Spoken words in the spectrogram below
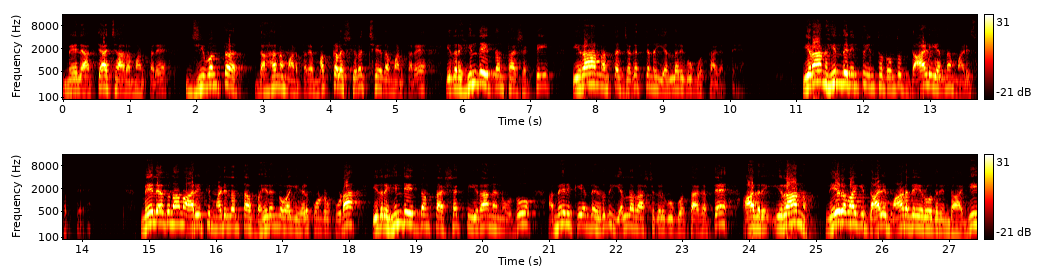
ಮೇಲೆ ಅತ್ಯಾಚಾರ ಮಾಡ್ತಾರೆ. ಜೀವಂತ ದಹನ ಮಾಡ್ತಾರೆ. ಮಕ್ಕಳ ಶಿರಚ್ಛೇದ ಮಾಡ್ತಾರೆ. ಇದರ ಹಿಂದೆ ಇದ್ದಂಥ ಶಕ್ತಿ ಇರಾನ್ ಅಂತ ಜಗತ್ತಿನ ಎಲ್ಲರಿಗೂ ಗೊತ್ತಾಗತ್ತೆ. ಇರಾನ್ ಹಿಂದೆ ನಿಂತು ಇಂಥದ್ದೊಂದು ದಾಳಿಯನ್ನು ಮಾಡಿಸುತ್ತೆ. ಮೇಲೆ ಅದು ನಾನು ಆ ರೀತಿ ಮಾಡಿಲ್ಲ ಅಂತ ಬಹಿರಂಗವಾಗಿ ಹೇಳಿಕೊಂಡರೂ ಕೂಡ ಇದರ ಹಿಂದೆ ಇದ್ದಂಥ ಶಕ್ತಿ ಇರಾನ್ ಎನ್ನುವುದು ಅಮೆರಿಕೆಯಿಂದ ಹಿಡಿದು ಎಲ್ಲ ರಾಷ್ಟ್ರಗಳಿಗೂ ಗೊತ್ತಾಗತ್ತೆ. ಆದರೆ ಇರಾನ್ ನೇರವಾಗಿ ದಾಳಿ ಮಾಡದೇ ಇರೋದರಿಂದಾಗಿ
